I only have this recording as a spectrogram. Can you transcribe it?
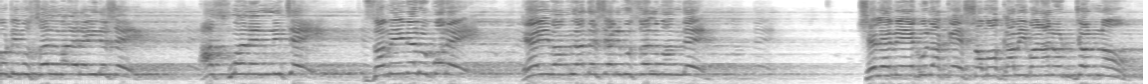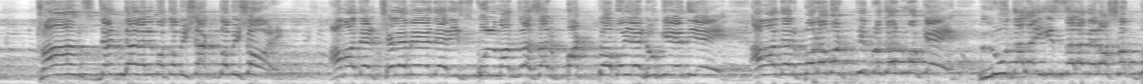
কোটি মুসলমানের এই দেশে আসমানের নিচে, জমিনের উপরে এই বাংলাদেশের মুসলমানদের ছেলে মেয়েগুলাকে সমকামী বানানোর জন্য ট্রান্সজেন্ডারের মতো বিষাক্ত বিষয় আমাদের ছেলে মেয়েদের স্কুল মাদ্রাসার পাঠ্য বইয়ে ঢুকিয়ে দিয়ে আমাদের পরবর্তী প্রজন্মকে লুত আলাইহিস সালামের অসভ্য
